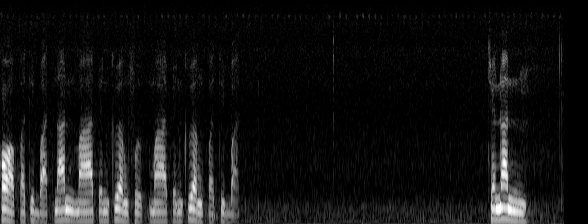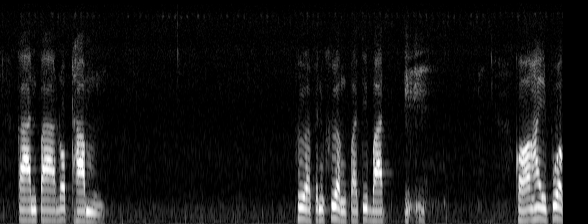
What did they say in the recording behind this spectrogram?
ข้อปฏิบัตินั้นมาเป็นเครื่องฝึกมาเป็นเครื่องปฏิบัติ ฉะนั้นการปารบธรรม เพื่อเป็นเครื่องปฏิบัติ ขอให้พวก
